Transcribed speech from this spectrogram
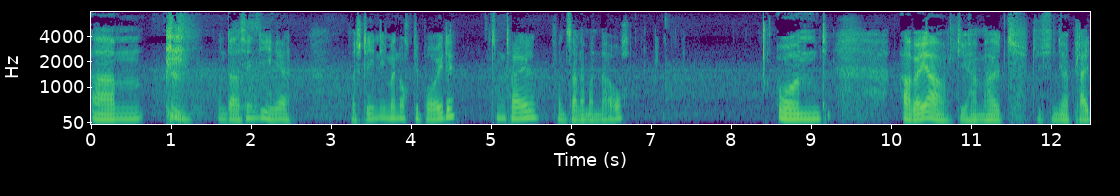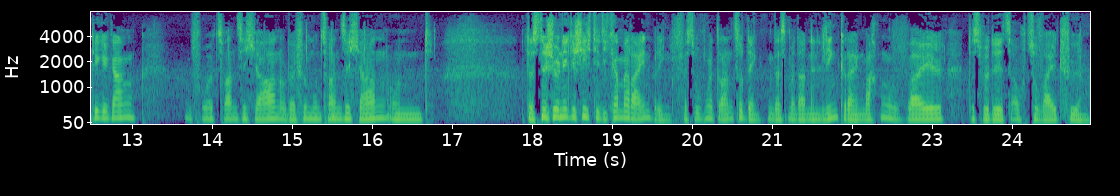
Ähm, und da sind die her. Da stehen immer noch Gebäude, zum Teil, von Salamander auch. Und, aber ja, die haben halt, die sind ja pleite gegangen vor 20 Jahren oder 25 Jahren und das ist eine schöne Geschichte, die kann man reinbringen. Versuchen wir dran zu denken, dass wir da einen Link reinmachen, weil das würde jetzt auch zu weit führen.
